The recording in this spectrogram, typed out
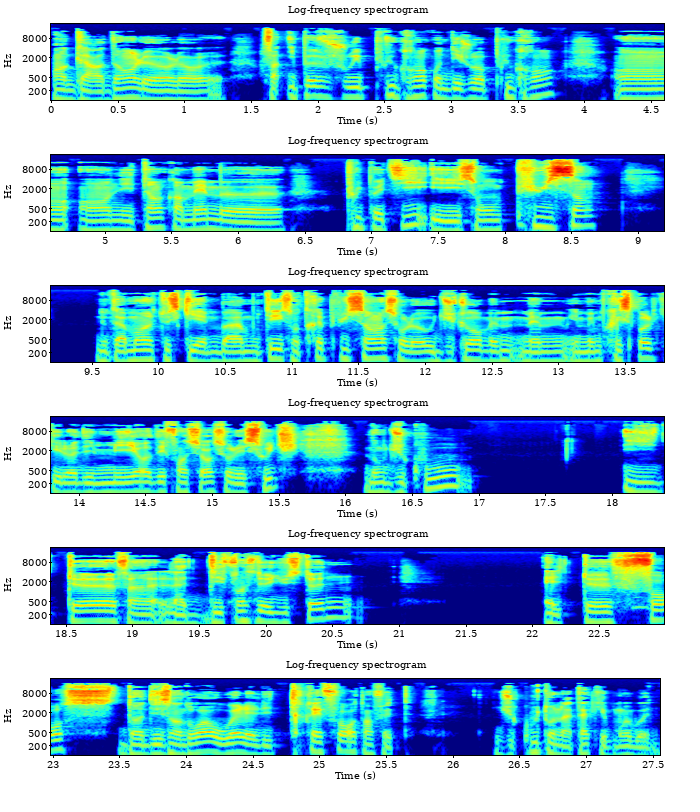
en gardant leur, leur, enfin, ils peuvent jouer plus grand contre des joueurs plus grands en, en étant quand même euh, plus petits et ils sont puissants. Notamment tout ce qui est Mouté, ils sont très puissants sur le haut du corps, même même et même Chris Paul qui est l'un des meilleurs défenseurs sur les switch. Donc du coup, il te, enfin, la défense de Houston, elle te force dans des endroits où elle, elle est très forte en fait. Du coup, ton attaque est moins bonne.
